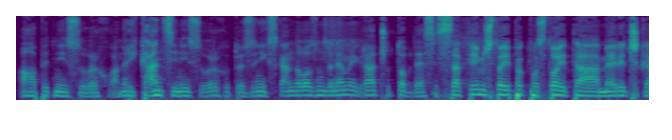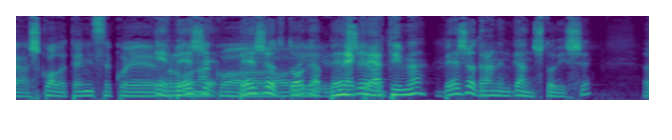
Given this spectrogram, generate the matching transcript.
a opet nisu u vrhu. Amerikanci nisu u vrhu, to je za njih skandalozno da nemaju igrača u top 10. Sa tim što ipak postoji ta američka škola tenisa koja je e, vrlo beže, onako beže od toga, ovaj, beže nekreativna. Od, beže od run and gun što više. Uh,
